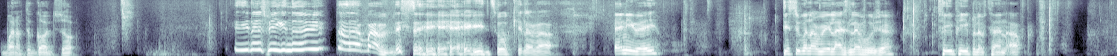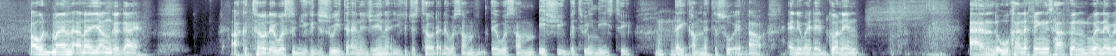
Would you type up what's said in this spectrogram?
one of the gods." So he's in there speaking to who? Oh, bruv, this is, who you talking about? Anyway, this is when I realized levels. Yeah, two people have turned up, old man and a younger guy. I could tell there was you could just read the energy in it. You could just tell that there was some there was some issue between these 2 mm-hmm. They come there to sort it out. Anyway, they'd gone in, and all kind of things happened when they were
